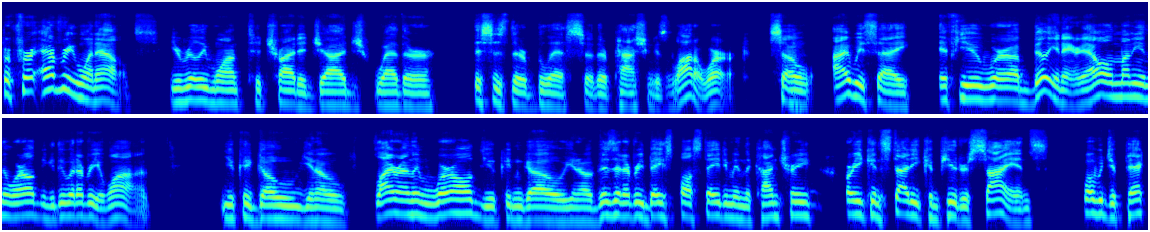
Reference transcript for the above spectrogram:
But for everyone else, you really want to try to judge whether this is their bliss or their passion is a lot of work. Mm. So I always say, if you were a billionaire, you have all the money in the world, you could do whatever you want. You could go, you know, fly around the world. You can go, you know, visit every baseball stadium in the country, or you can study computer science. What would you pick?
